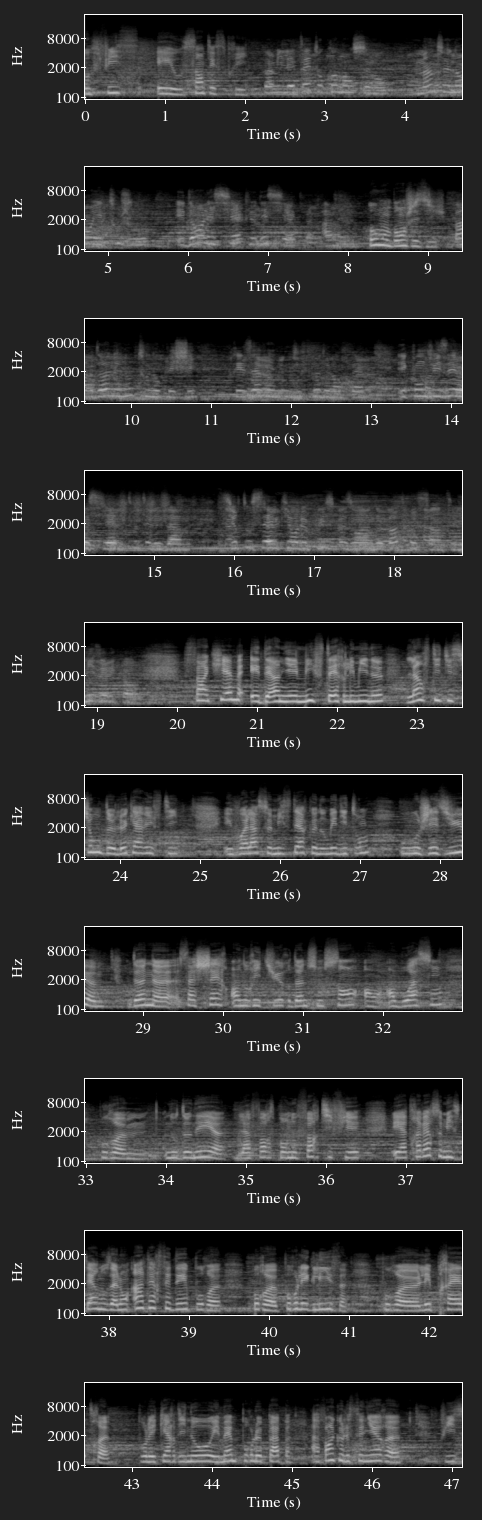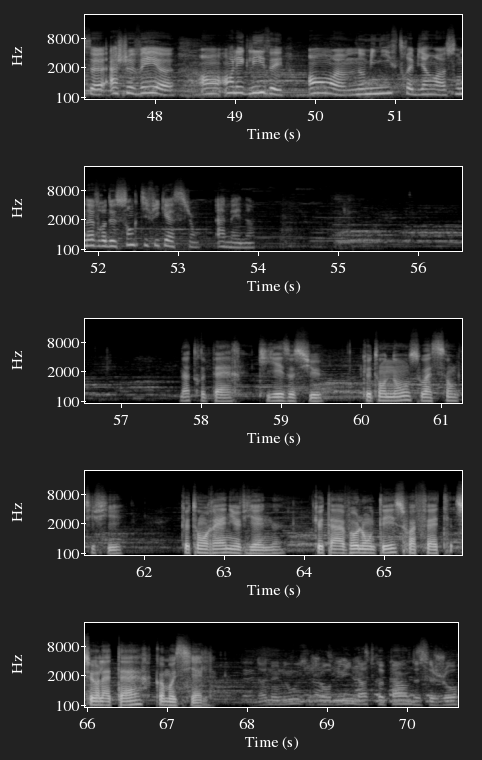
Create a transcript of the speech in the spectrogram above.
au Fils et au Saint-Esprit, Comme il était au commencement, maintenant et toujours, et dans les siècles des siècles. Amen. ô mon bon Jésus. Pardonne-nous tous nos péchés, préservez-nous du feu de l'enfer, et conduisez au ciel toutes les âmes, surtout celles qui ont le plus besoin de votre sainte miséricorde. Cinquième et dernier mystère lumineux, l'institution de l'Eucharistie. Et voilà ce mystère que nous méditons où Jésus euh, donne euh, sa chair en nourriture, donne son sang en, en boisson pour euh, nous donner la force, pour nous fortifier. Et à travers ce mystère, nous allons intercéder pour, pour, pour l'Église, pour les prêtres, pour les cardinaux et même pour le pape, afin que le Seigneur euh, puisse euh, achever euh, en, en l'Église et en nos ministres eh bien, son œuvre de sanctification. Amen. Notre Père, qui es aux cieux, que ton nom soit sanctifié, que ton règne vienne, que ta volonté soit faite sur la terre comme au ciel. Donne-nous aujourd'hui notre pain de ce jour.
